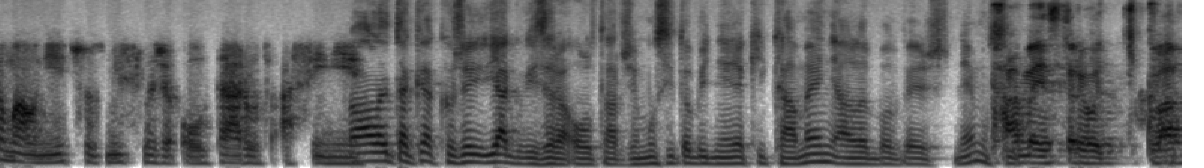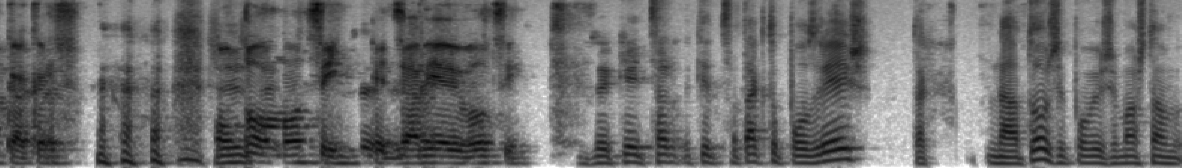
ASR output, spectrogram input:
som mal niečo v zmysle, že oltáru to asi nie. No ale tak akože, jak vyzerá oltár? Že musí to byť nejaký kameň, alebo vieš, nemusí. Kameň, z ktorého kvapka krv. o polnoci, keď zaviejú vlci. Že keď sa, keď sa takto pozrieš, tak na to, že povieš, že máš tam e,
